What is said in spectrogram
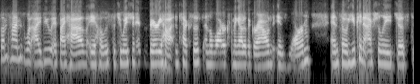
sometimes what I do if I have a hose situation, it's very hot in Texas and the water coming out of the ground is warm. And so you can actually just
